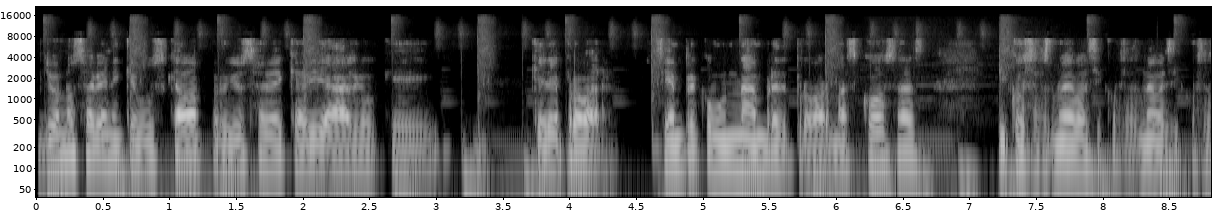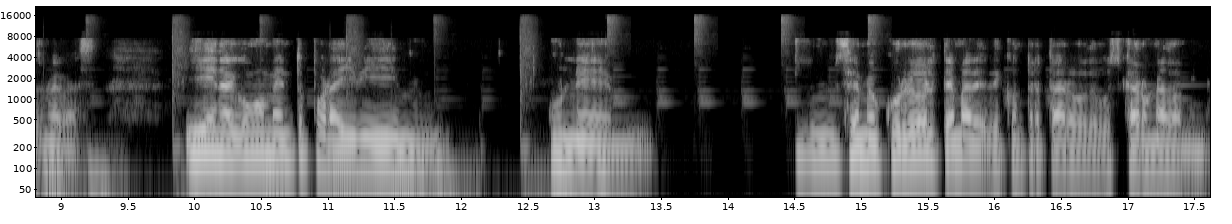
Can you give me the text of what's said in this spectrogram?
Yo no sabía ni qué buscaba, pero yo sabía que había algo que quería probar. Siempre como un hambre de probar más cosas y cosas nuevas y cosas nuevas y cosas nuevas. Y en algún momento por ahí vi un... Em, se me ocurrió el tema de, contratar o de buscar una domina.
